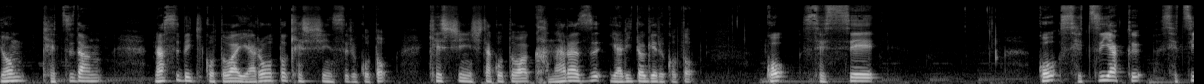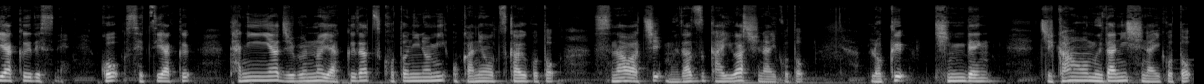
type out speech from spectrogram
4決断。なすべきことはやろうと決心すること。決心したことは必ずやり遂げること。5節制。5節約。節約ですね。5節約。他人や自分の役立つことにのみお金を使うこと。すなわち無駄遣いはしないこと。6勤勉。時間を無駄にしないこと。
